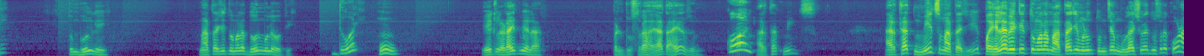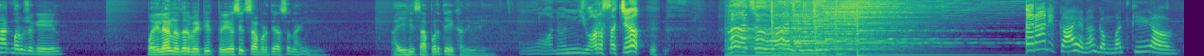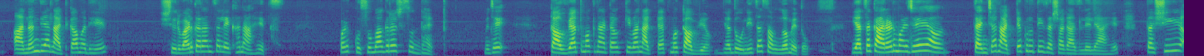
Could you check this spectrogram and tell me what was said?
तुम भूल गई. माताजी तुम्हाला दोन मुलं होती. दोन? हं. एक लढाईत मेला पण दुसरा हयात आहे अजून. कोण? अर्थात मीच. अर्थात मीच माताजी पहिल्या भेटीत तुम्हाला माताजी म्हणून तुमच्या मुलाशिवाय दुसरं कोण हाक मारू शकेल? पहिल्या नजर भेटीत प्रेयसीच सापडते असं नाही. आई ही सापडते एखाद्या वेळी. ओ, आनंद यू आर सच वाचू आनंदी. काय आहे ना गंमत की अ, आनंद या नाटकामध्ये शिरवाडकरांचं लेखन आहेच. पण कुसुमाग्रज सुद्धा आहेत. म्हणजे काव्यात्मक नाटक किंवा नाट्यात्मक काव्य या दोन्हीचा संगम येतो. याचं कारण म्हणजे त्यांच्या नाट्यकृती जशा गाजलेल्या आहेत तशी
